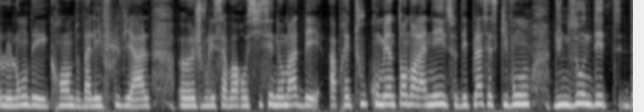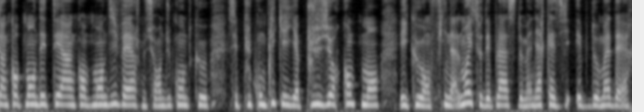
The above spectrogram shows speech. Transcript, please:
le long des grandes vallées fluviales. je voulais savoir aussi ces nomades, mais après tout, combien de temps dans l'année ils se déplacent? Est-ce qu'ils vont d'une zone d'un campement d'été à un campement d'hiver. Je me suis rendu compte que c'est plus compliqué. Il y a plusieurs campements et que en, finalement ils se déplacent de manière quasi hebdomadaire.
